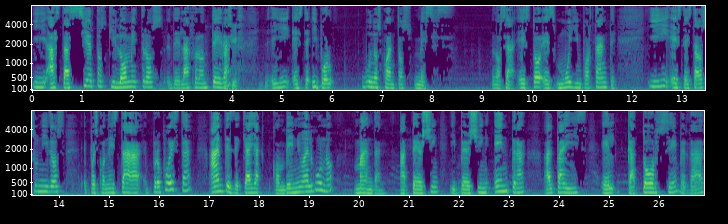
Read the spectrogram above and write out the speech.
y hasta ciertos kilómetros de la frontera Así es. y este y por unos cuantos meses. O sea, esto es muy importante. Y este, Estados Unidos, pues con esta propuesta, antes de que haya convenio alguno, mandan a Pershing y Pershing entra al país el 14, ¿verdad?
